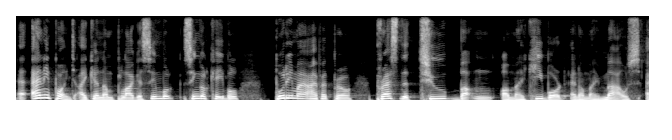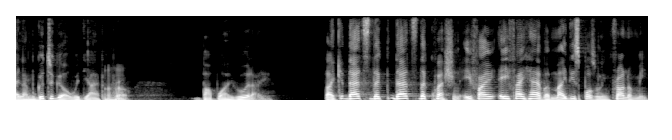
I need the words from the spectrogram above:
At any point, I can unplug a single single cable, put in my iPad Pro, press the two button on my keyboard and on my mouse, and I'm good to go with the iPad uh-huh. Pro. But why would I? Like that's the that's the question. If I if I have at my disposal in front of me,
